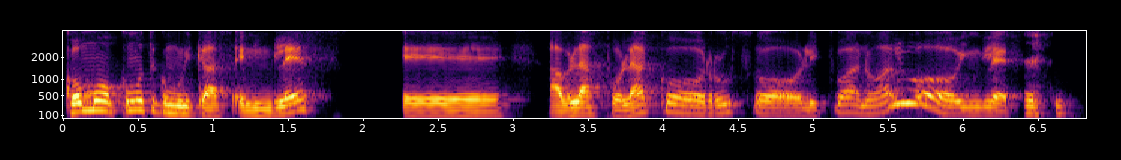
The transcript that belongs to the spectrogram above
¿cómo, cómo te comunicas? ¿En inglés? Eh, ¿Hablas polaco, ruso, lituano, algo o inglés?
